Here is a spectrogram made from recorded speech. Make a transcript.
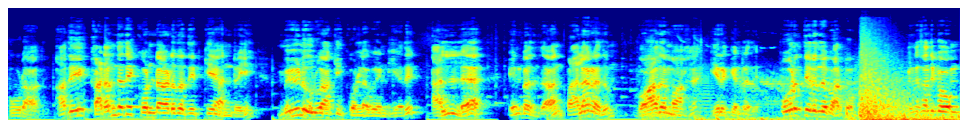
கூடாது அது கடந்ததை கொண்டாடுவதற்கே அன்றி மீள் உருவாக்கி கொள்ள வேண்டியது அல்ல என்பதுதான் பலரதும் வாதமாக இருக்கின்றது. பொறுத்திருந்து பார்ப்போம். இந்த சந்திப்போம்.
